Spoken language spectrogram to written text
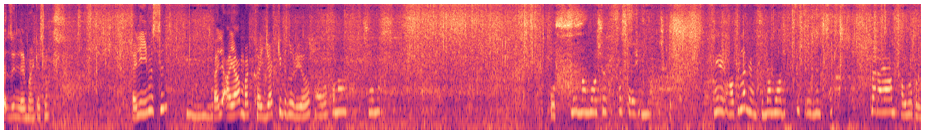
Özür dilerim arkadaşlar. Ali iyi misin? Ali ayağım bak kayacak gibi duruyor. Evet bana şey olmaz. Of. Ne, ben bu ağaçları 45 kere şimdi. Ne hatırlamıyor musun? Ben bu ağacı 45 kere. Bu kadar ayağım kaydı o kadar.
